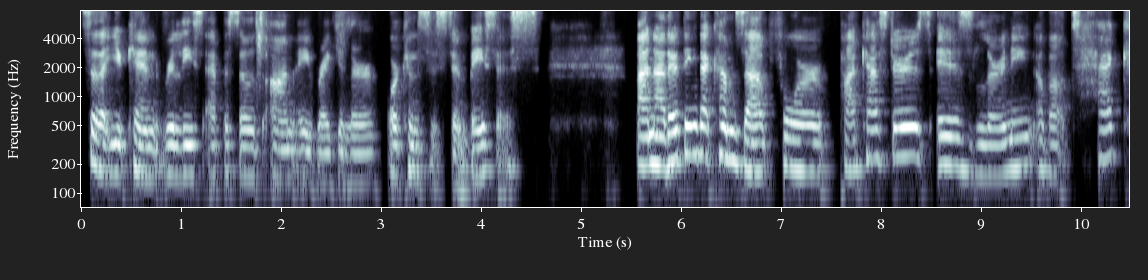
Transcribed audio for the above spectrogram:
so that you can release episodes on a regular or consistent basis. Another thing that comes up for podcasters is learning about tech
